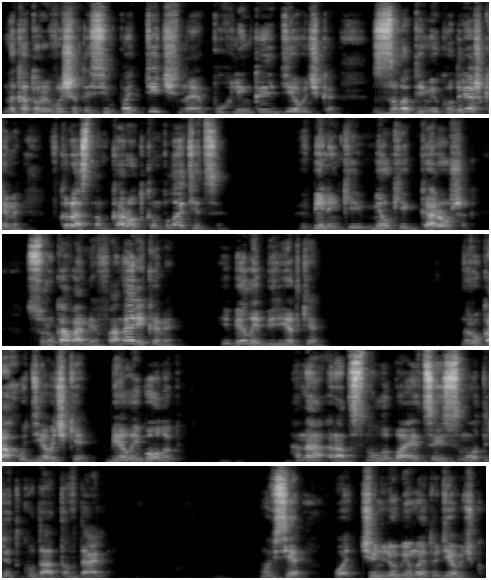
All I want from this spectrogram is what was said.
на которой вышита симпатичная пухленькая девочка – с золотыми кудряшками в красном коротком платьице, в беленький мелкий горошек, с рукавами-фонариками и белой беретке. На руках у девочки белый голубь. Она радостно улыбается и смотрит куда-то вдаль. Мы все очень любим эту девочку.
